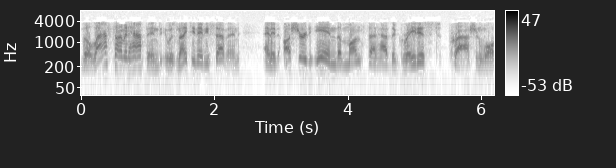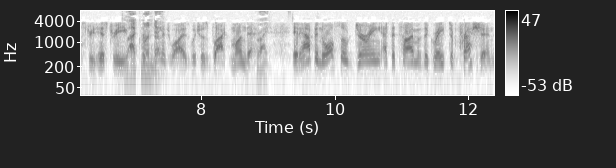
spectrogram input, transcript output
The last time it happened, it was 1987, and it ushered in the month that had the greatest crash in Wall Street history, percentage-wise, which was Black Monday. Right. It happened also during at the time of the Great Depression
